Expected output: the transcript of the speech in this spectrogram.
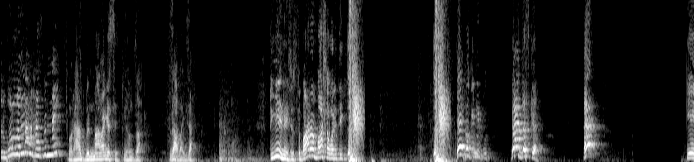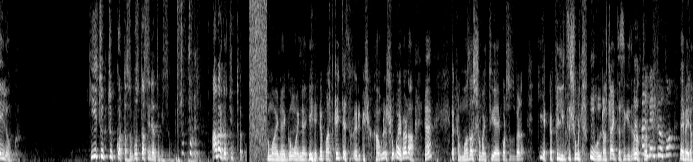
তোর বললাম না আমার হাজবেন্ড নাই। তোর হাজবেন্ড মারা গেছে তুই এখন যা। যা ভাই যা। তুই এই নাইছিস তো বারবার বাসা বাড়িতে কি এই দাস কে? হ্যাঁ? কে এই লোক? কি চুপ চুপ করতেছো? বুঝতেছি না তো কিছু। চুপ থাকো। আবার কর চুপ থাকো। সময় নাই ঘুময় নাই। এনে ভাত খাইতেছে এর কিছু খাওয়ানোর সময় বেড়া হ্যাঁ? একটা মজার সময় তুই আই পড়ছিস বেড়া। কি একটা ফিলিংসের সময় মনটা চাইতেছে কি জানো তো আর বের এই বাইরা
